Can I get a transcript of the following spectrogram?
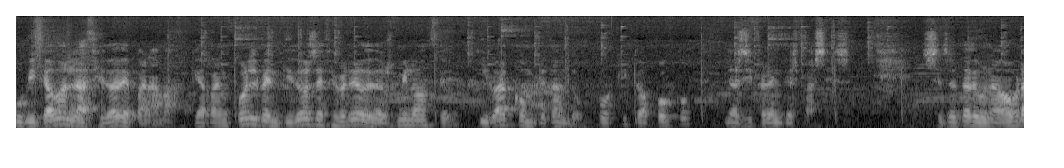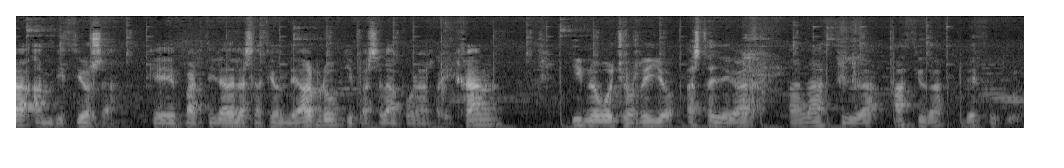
ubicado en la ciudad de Panamá, que arrancó el 22 de febrero de 2011 y va completando poquito a poco las diferentes fases. Se trata de una obra ambiciosa que partirá de la estación de Albrook y pasará por Arraiján y Nuevo Chorrillo hasta llegar a la ciudad, de Futuro.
